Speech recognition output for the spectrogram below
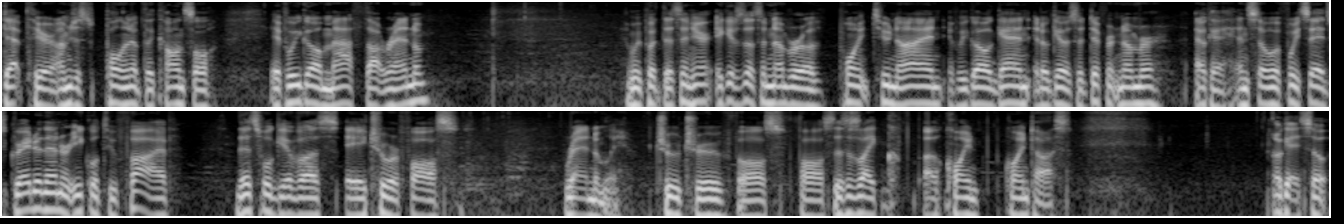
depth here, I'm just pulling up the console. If we go math.random, and we put this in here, it gives us a number of 0.29. If we go again, it'll give us a different number. Okay, and so if we say it's greater than or equal to 5, this will give us a true or false randomly. True, true, false, false. This is like a coin coin toss. Okay, so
